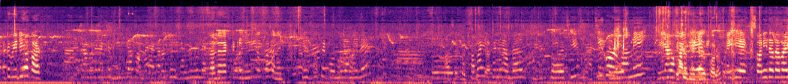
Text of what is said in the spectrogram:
একটু ভিডিও কর একটা কি জিনিস ফেসবুকের বন্ধুরা মিলে তো সবাই এখানে আমরা যুক্ত হয়েছি। কি ভিডিও করো। এই যে সনি দাদা ভাই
